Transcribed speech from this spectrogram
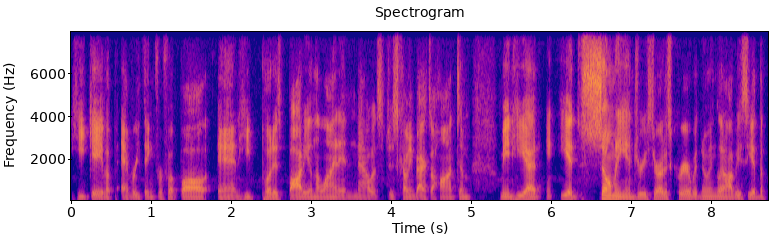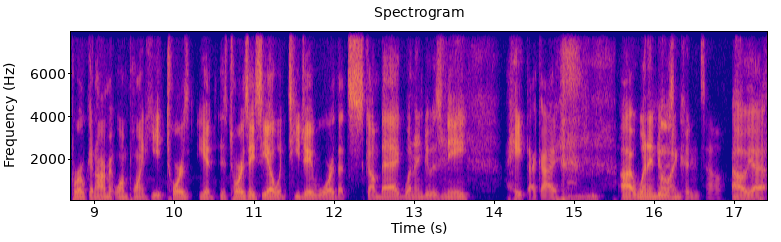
he gave up everything for football, and he put his body on the line, and now it's just coming back to haunt him. I mean, he had he had so many injuries throughout his career with New England. Obviously, he had the broken arm at one point. He tore his, he had his tore his ACL when T.J. Ward, that scumbag, went into his knee. I hate that guy. Mm-hmm. Uh, went into Oh, his I couldn't tell. Oh yeah,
